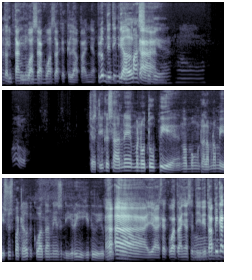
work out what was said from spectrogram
Berarti Tentang belum- kuasa-kuasa kegelapannya. Belum belum dilepas ditinggalkan. gitu ya. Oh. Jadi kesannya menutupi ya ngomong dalam nama Yesus padahal kekuatannya sendiri gitu ya. Ah, ah, ya kekuatannya sendiri. Tapi kan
